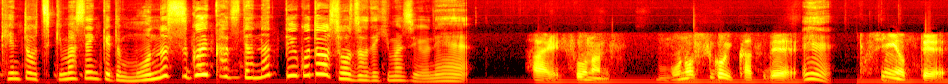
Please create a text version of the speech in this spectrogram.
見当つきませんけど、ものすごい数だなっていうことは想像できますよね。はいそうなんですものすごい数でええ。年によって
